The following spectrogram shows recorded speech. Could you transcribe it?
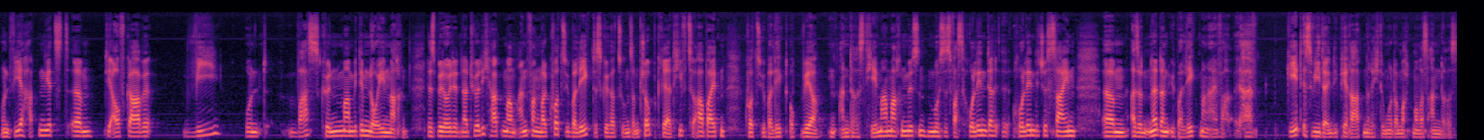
und wir hatten jetzt ähm, die Aufgabe, wie und was können wir mit dem Neuen machen. Das bedeutet natürlich, hatten wir am Anfang mal kurz überlegt, das gehört zu unserem Job, kreativ zu arbeiten, kurz überlegt, ob wir ein anderes Thema machen müssen. Muss es was Holländer, äh, Holländisches sein? Ähm, also ne, dann überlegt man einfach, ja, geht es wieder in die Piratenrichtung oder macht man was anderes?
